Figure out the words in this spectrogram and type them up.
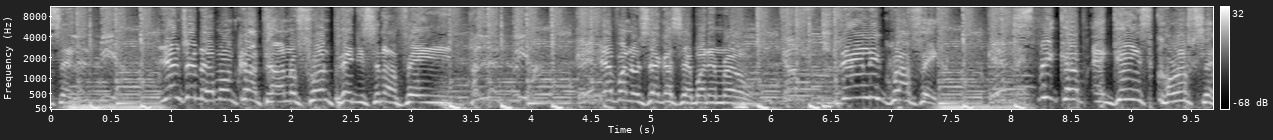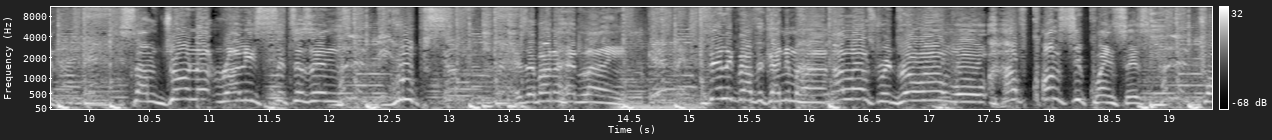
sɛ yɛnhwɛ democrat no front pages no afei yɛfa no ka sɛ ɛbɔne daily graphic. Speak up against corruption. Sam Jonah rally citizens groups. Is a banner headline. Daily graphic anim ha alan's withdrawal will have consequences for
